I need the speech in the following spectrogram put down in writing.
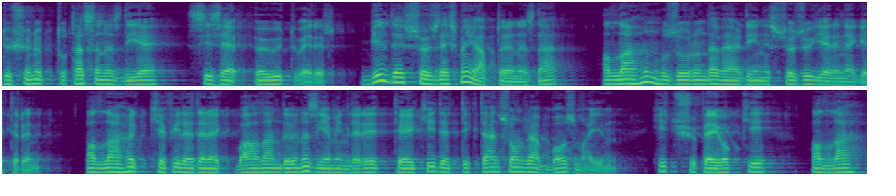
Düşünüp tutasınız diye size öğüt verir. Bir de sözleşme yaptığınızda Allah'ın huzurunda verdiğiniz sözü yerine getirin. Allah'ı kefil ederek bağlandığınız yeminleri tekit ettikten sonra bozmayın. Hiç şüphe yok ki Allah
